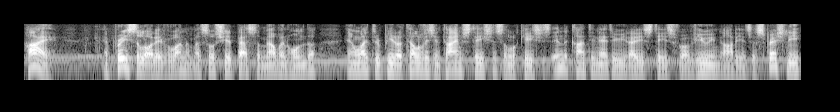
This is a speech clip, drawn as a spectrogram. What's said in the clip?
Hi, and praise the Lord, everyone. I'm Associate Pastor Melvin Honda, and I'd like to repeat our television time stations and locations in the continental United States for our viewing audience, especially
